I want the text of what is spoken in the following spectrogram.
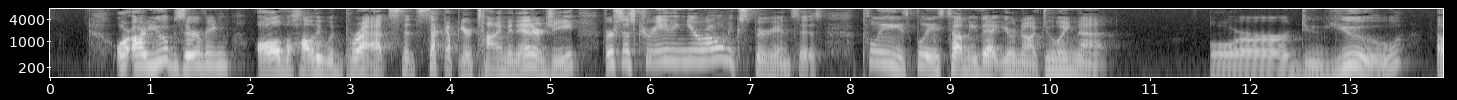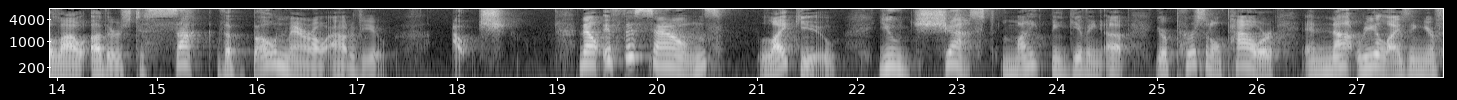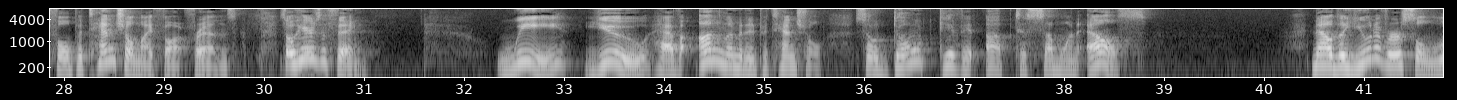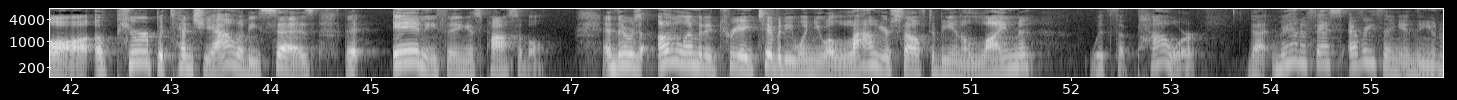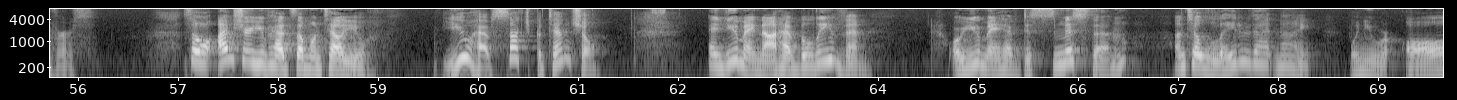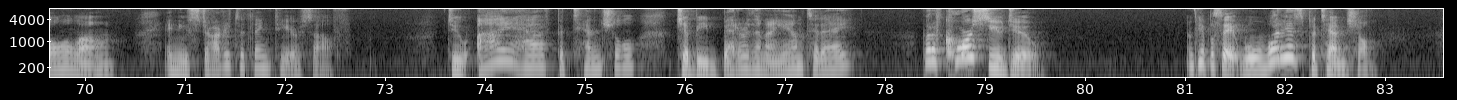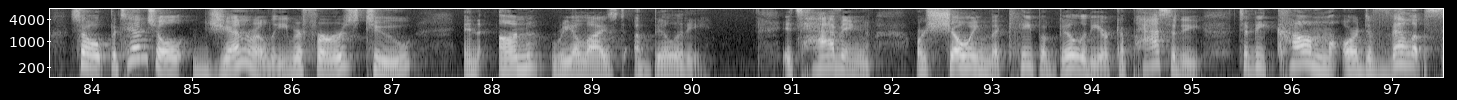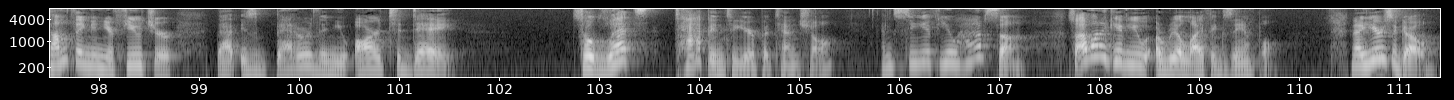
Or are you observing all the Hollywood brats that suck up your time and energy versus creating your own experiences? Please, please tell me that you're not doing that. Or do you allow others to suck the bone marrow out of you? Ouch. Now, if this sounds like you, you just might be giving up your personal power and not realizing your full potential, my friends. So here's the thing we, you, have unlimited potential, so don't give it up to someone else. Now, the universal law of pure potentiality says that anything is possible. And there is unlimited creativity when you allow yourself to be in alignment with the power that manifests everything in the universe. So I'm sure you've had someone tell you, you have such potential. And you may not have believed them, or you may have dismissed them until later that night when you were all alone and you started to think to yourself, do I have potential to be better than I am today? But of course you do. And people say, well, what is potential? So, potential generally refers to an unrealized ability. It's having or showing the capability or capacity to become or develop something in your future that is better than you are today. So let's tap into your potential and see if you have some. So I want to give you a real life example. Now, years ago,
